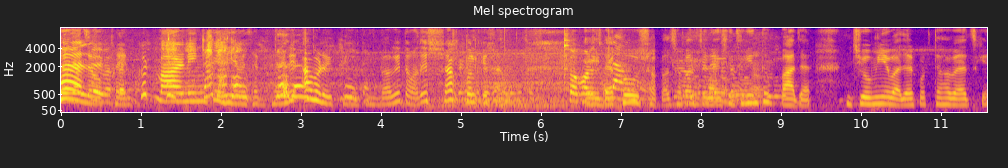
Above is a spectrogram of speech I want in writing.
হ্যালো ফ্রেন্ড গুড মর্নিং আবার একটি নতুন ব্লগে তোমাদের সকলকে স্বাগত। এই দেখো সকাল সকাল চলে এসেছি কিন্তু বাজার জমিয়ে বাজার করতে হবে আজকে।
